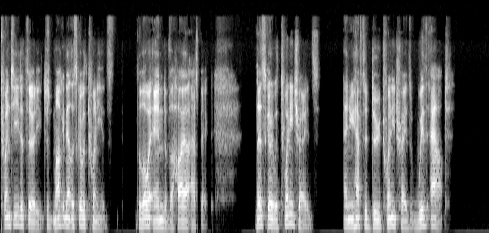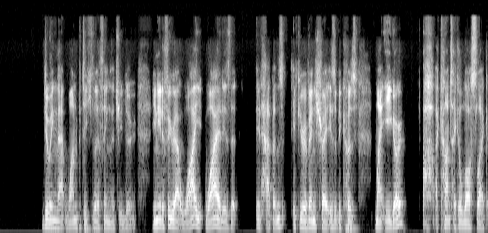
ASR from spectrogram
20 to 30. Just mark it down. Let's go with 20. It's the lower end of the higher aspect. Let's go with 20 trades, and you have to do 20 trades without doing that one particular thing that you do. You need to figure out why why it is that it happens. If your revenge trade, is it because my ego? Oh, I can't take a loss. Like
